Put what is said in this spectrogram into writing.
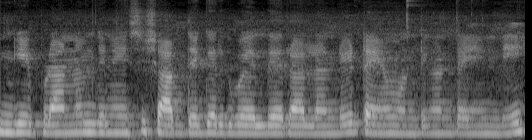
ఇంక ఇప్పుడు అన్నం తినేసి షాప్ దగ్గరికి బయలుదేరాలండి. టైం ఒంటి గంట అయింది.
